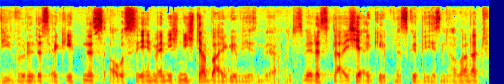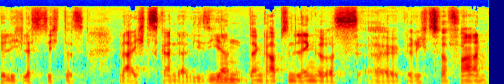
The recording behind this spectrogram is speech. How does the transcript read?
wie würde das Ergebnis aussehen, wenn ich nicht dabei gewesen wäre. Und es wäre das gleiche Ergebnis gewesen. Aber natürlich lässt sich das leicht skandalisieren. Dann gab es ein längeres äh, Gerichtsverfahren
